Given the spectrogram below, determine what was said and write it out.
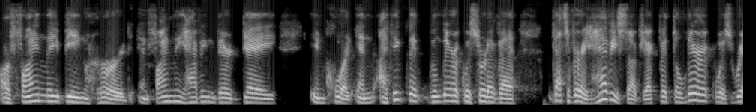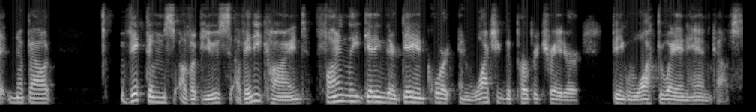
are finally being heard and finally having their day in court. And I think that the lyric was sort of a that's a very heavy subject, but the lyric was written about victims of abuse of any kind finally getting their day in court and watching the perpetrator being walked away in handcuffs.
